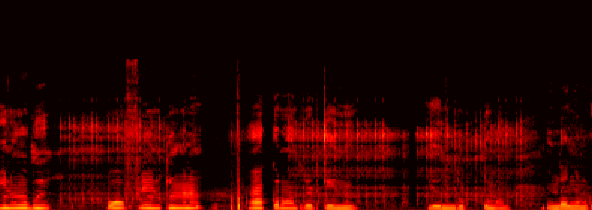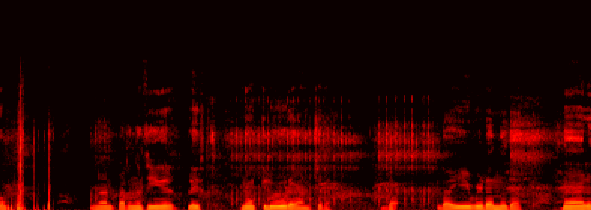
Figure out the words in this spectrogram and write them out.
ഈ നോബ് ഓഫ്ലൈൻ എനിക്കിങ്ങനെ ഹാക്കർ മാത്രം എടുക്കുന്നു എന്തൊട്ടുമാണ് എന്തായാലും നമുക്ക് ഞാൻ പറഞ്ഞ സീക്രട്ട് പ്ലേസ് നോക്കിലൂടെ കാണിച്ചുതരാം ഇതാ ഇതാ ഇവിടെ നിന്ന് ഇതാ നേരെ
